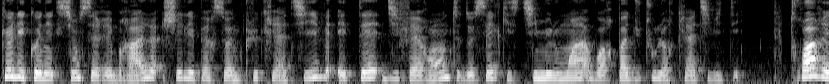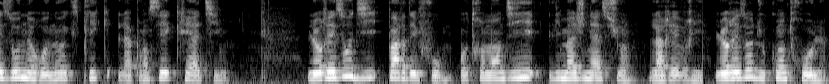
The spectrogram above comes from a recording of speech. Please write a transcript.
que les connexions cérébrales chez les personnes plus créatives étaient différentes de celles qui stimulent moins, voire pas du tout leur créativité. Trois réseaux neuronaux expliquent la pensée créative. Le réseau dit par défaut, autrement dit l'imagination, la rêverie. Le réseau du contrôle,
